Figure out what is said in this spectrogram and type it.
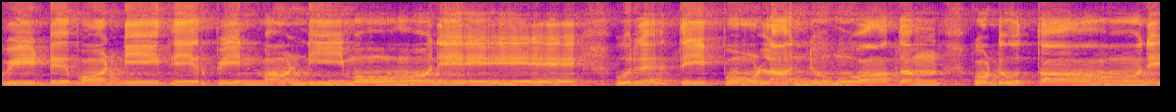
വീട് പാണി തീർപ്പിൻ മാണി മോനെ. ഉരത്തിപ്പോൾ അനുവാദം കൊടുത്താനേ.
